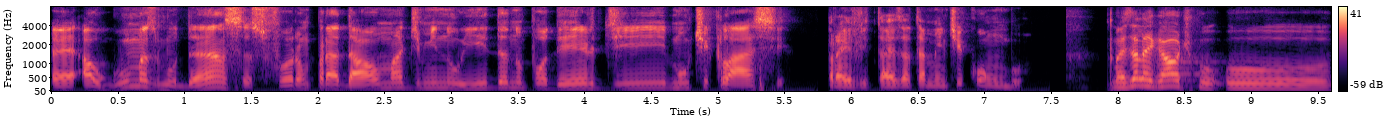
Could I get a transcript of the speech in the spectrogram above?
é, algumas mudanças foram para dar uma diminuída no poder de multiclasse, para evitar exatamente combo. Mas é legal, tipo, o.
